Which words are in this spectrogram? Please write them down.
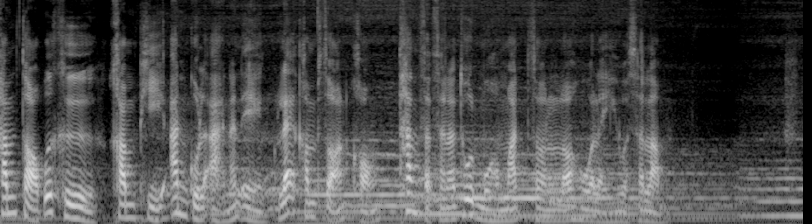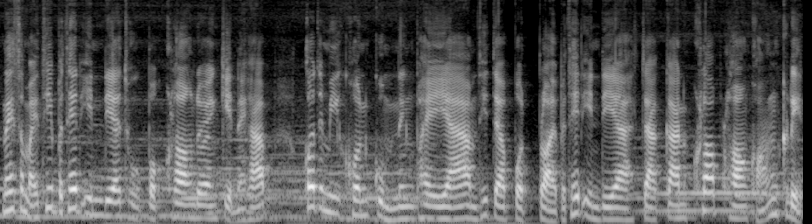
คำตอบก็คือคัมภีร์อันกุรอานนั่นเอง และคำสอนของท่านศาสนทูตมูฮัมมัดศ็อลลัลฮุอะลัยฮิวะสลัมในสมัยที่ประเทศอินเดียถูกปกครองโดยอังกฤษนะครับ ก็จะมีคนกลุ่มหนึ่งพยายามที่จะปลดปล่อยประเทศอินเดียจากการครอบครองของอังกฤษ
